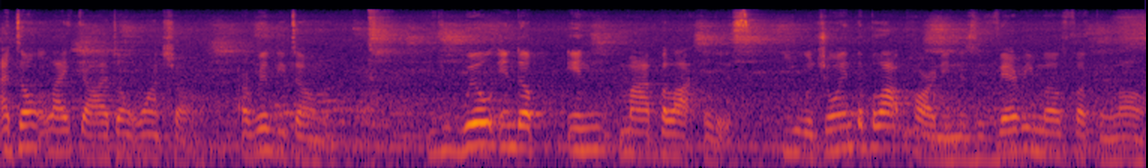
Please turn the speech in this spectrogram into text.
I don't like y'all. I don't want y'all. I really don't. You will end up in my block list. You will join the block party, and it's very motherfucking long.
